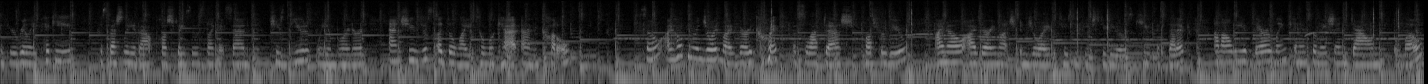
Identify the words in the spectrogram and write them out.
if you're really picky, especially about plush faces, like I said. She's beautifully embroidered, and she's just a delight to look at and cuddle. So I hope you enjoyed my very quick slapdash plush review. I know I very much enjoy Tasty Peach Studios cute aesthetic, and I'll leave their link and information down below.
